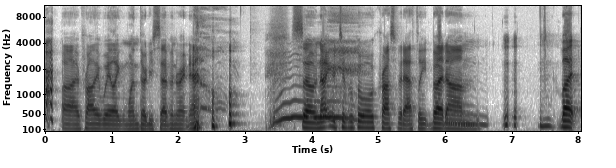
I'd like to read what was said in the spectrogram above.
uh, I probably weigh like 137 right now. so not your typical CrossFit athlete, but um, but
